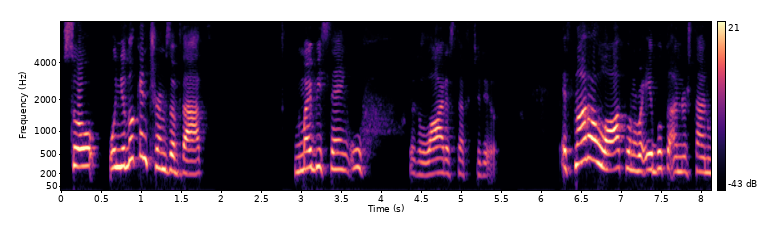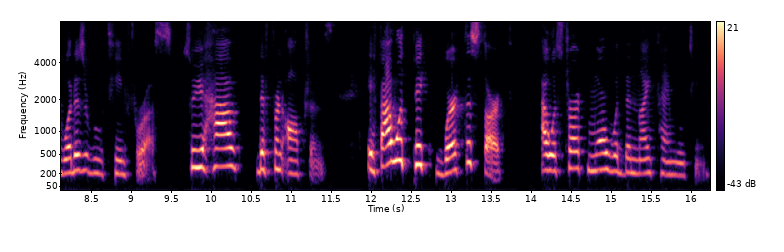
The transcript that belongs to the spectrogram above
So when you look in terms of that, you might be saying, ooh, there's a lot of stuff to do. It's not a lot when we're able to understand what is a routine for us. So you have different options. If I would pick where to start, I would start more with the nighttime routine,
